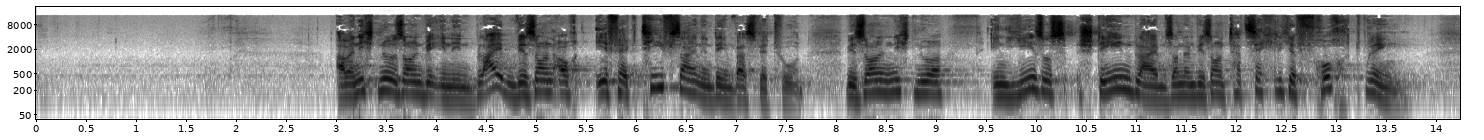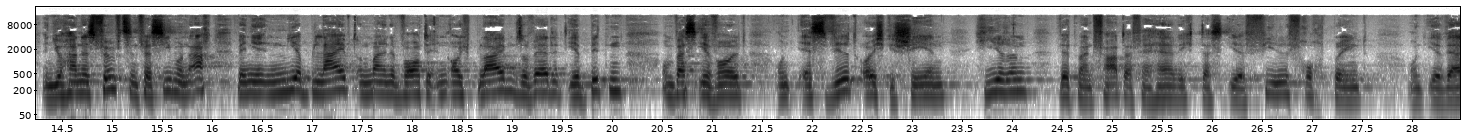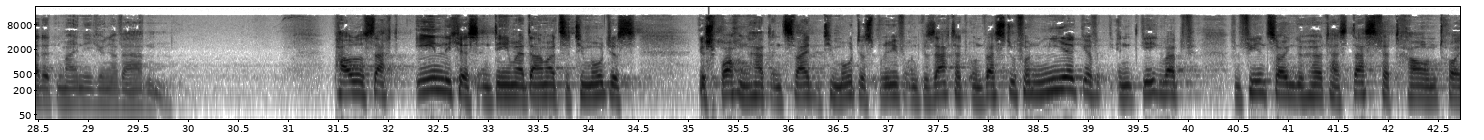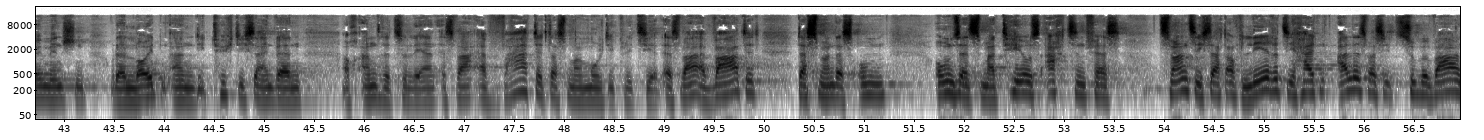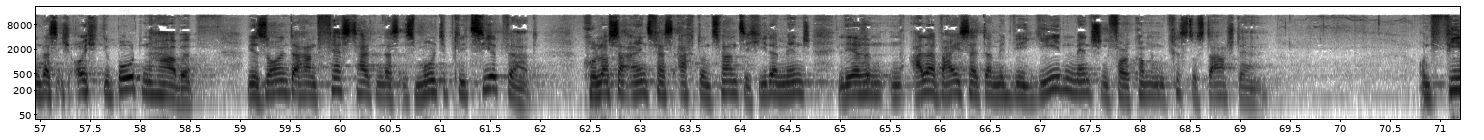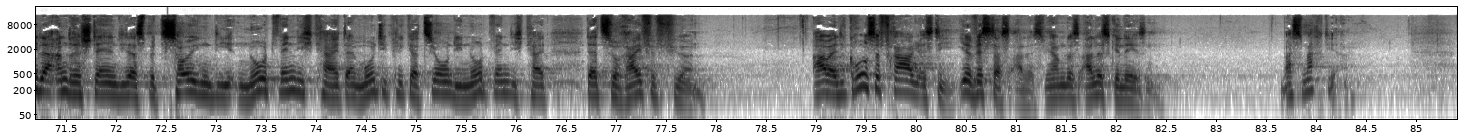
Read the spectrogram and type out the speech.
Aber nicht nur sollen wir in ihm bleiben, wir sollen auch effektiv sein in dem, was wir tun. Wir sollen nicht nur in Jesus stehen bleiben, sondern wir sollen tatsächliche Frucht bringen. In Johannes 15, Vers 7 und 8, wenn ihr in mir bleibt und meine Worte in euch bleiben, so werdet ihr bitten, um was ihr wollt, und es wird euch geschehen. Hierin wird mein Vater verherrlicht, dass ihr viel Frucht bringt und ihr werdet meine Jünger werden. Paulus sagt Ähnliches, indem er damals zu Timotheus gesprochen hat, im zweiten Timotheusbrief und gesagt hat, und was du von mir in Gegenwart von vielen Zeugen gehört hast, das vertrauen treue Menschen oder Leuten an, die tüchtig sein werden, auch andere zu lernen. Es war erwartet, dass man multipliziert. Es war erwartet, dass man das um, umsetzt. Matthäus 18, Vers 20 sagt auch, lehret sie halten alles, was sie zu bewahren, was ich euch geboten habe. Wir sollen daran festhalten, dass es multipliziert wird. Kolosser 1, Vers 28. Jeder Mensch lehre in aller Weisheit, damit wir jeden Menschen vollkommen in Christus darstellen und viele andere Stellen, die das bezeugen, die Notwendigkeit der Multiplikation, die Notwendigkeit der zur Reife führen. Aber die große Frage ist die, ihr wisst das alles, wir haben das alles gelesen. Was macht ihr?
